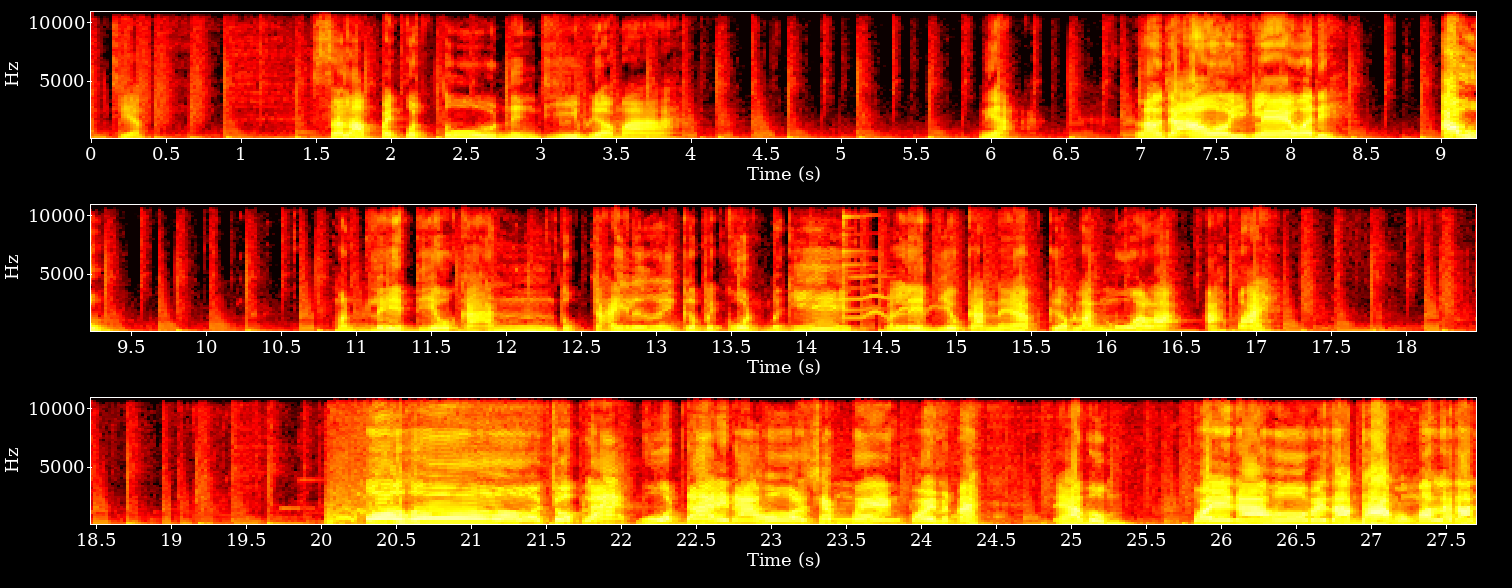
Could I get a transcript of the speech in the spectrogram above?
านเจี๊ยบ สลับไปกดตู้หนึ่งทีเผื่อมา เนี่ย เราจะเอาอีกแล้วอะดิ เอ้า มันเลทเดียวกัน ตกใจเลยเกือบไปกดเมื่อกี้ มันเลทเดียวกันนะครับ เกือบลั่นมั่วละ อะไป โอ้โห จบแล้วโหวตได้นาโฮช่างแมงปล่อยมันไปนะครับผม ปล่อยนาโฮไปตามทางของมันแล้วกัน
